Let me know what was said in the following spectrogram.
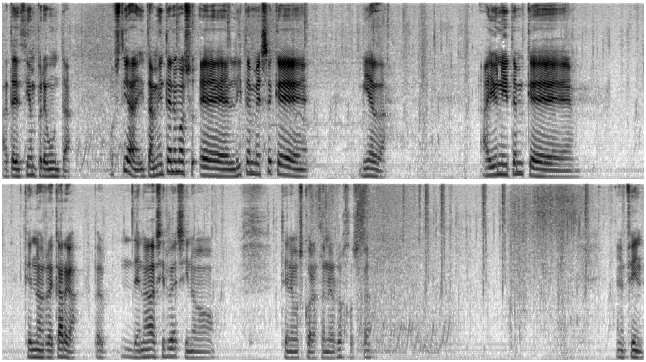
Atención, pregunta. Hostia, y también tenemos eh, el ítem ese que... Mierda. Hay un ítem que... Que nos recarga. Pero de nada sirve si no... Tenemos corazones rojos, claro. En fin.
